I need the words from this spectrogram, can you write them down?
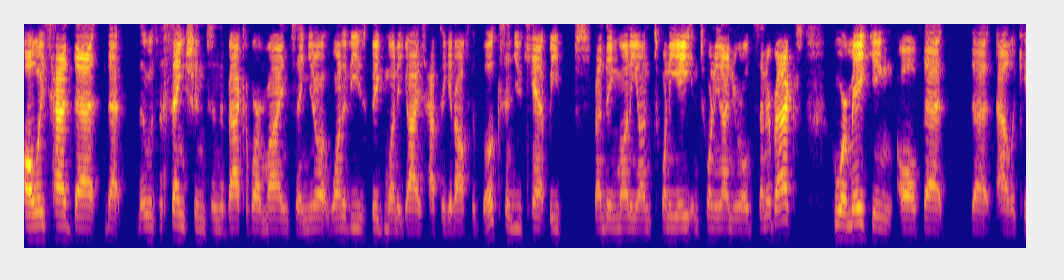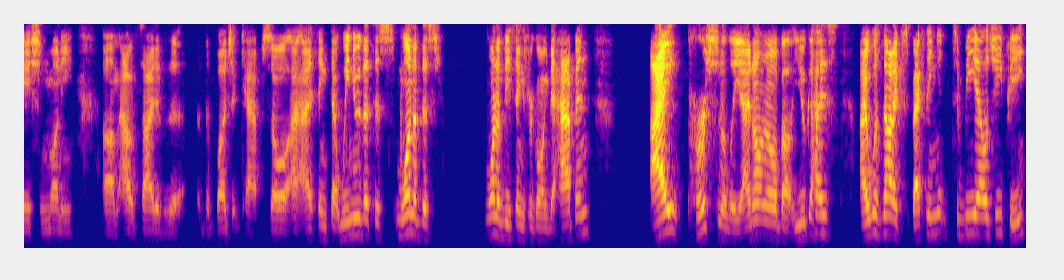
always had that that that was the sanctions in the back of our mind saying you know what? One of these big money guys have to get off the books and you can't be spending money on 28 and 29 year old center backs who are making all of that that allocation money um, outside of the the budget cap. So I, I think that we knew that this one of this one of these things were going to happen i personally i don't know about you guys i was not expecting it to be lgp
